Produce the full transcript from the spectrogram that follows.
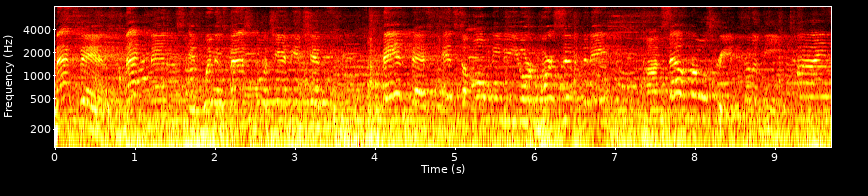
MAAC fans, MAAC Men's and Women's Basketball Championships Fan Fest heads to Albany, New York, March 7th and 8th on South Pearl Street in front of the Time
